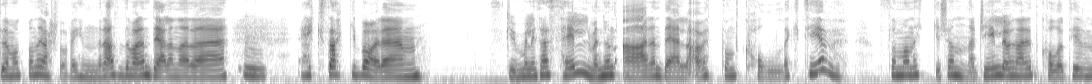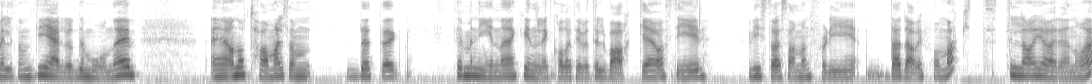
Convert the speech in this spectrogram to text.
det måtte man i hvert fall forhindre. Altså, det var en del av den derre Mm. Heksa er ikke bare skummel i seg selv, men hun er en del av et sånt kollektiv som man ikke kjenner til. Og hun er et kollektiv med liksom djeler og demoner. Eh, og nå tar man liksom dette feminine, kvinnelige kollektivet tilbake og sier vi står sammen fordi det er da vi får makt til å gjøre noe.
